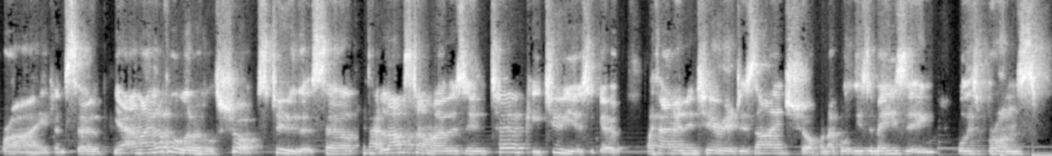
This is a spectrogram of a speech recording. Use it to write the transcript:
pride. And so, yeah, and I love all the little shops too that sell. In fact, last time I was in Turkey two years ago, I found an interior design shop and I bought these amazing, all this bronze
